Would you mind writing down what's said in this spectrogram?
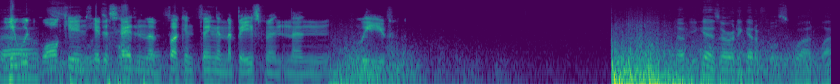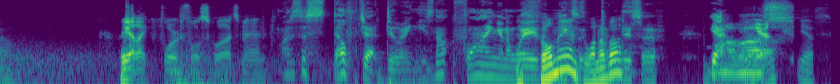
Uh, would walk in, hit his head in the fucking thing in the basement, and then leave. No, you guys already got a full squad. Wow. We got like four full squads, man. What is this stealth jet doing? He's not flying in a way that Phil makes Man's it one of us? conducive. Yeah, One of us. Yes.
